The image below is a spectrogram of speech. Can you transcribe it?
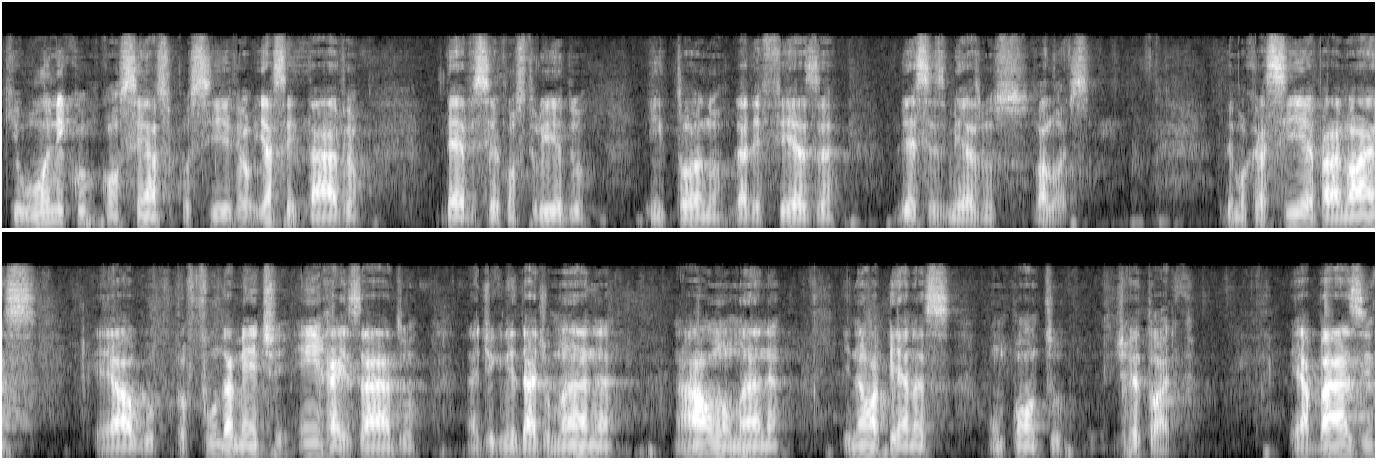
que o único consenso possível e aceitável deve ser construído em torno da defesa desses mesmos valores. A democracia, para nós, é algo profundamente enraizado na dignidade humana, na alma humana, e não apenas um ponto de retórica. É a base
